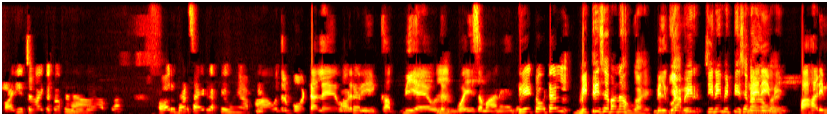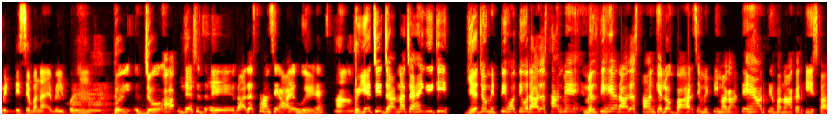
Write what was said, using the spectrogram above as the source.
और ये चाय का कप है हो हाँ। आपका। और उधर साइड रखे हुए हैं आपके? हाँ उधर बोतल है उधर भी कप भी है उधर हम्म। वही सामान है। तो ये टोटल मिट्टी से बना हुआ है? बिल्कुल या फिर चीनी मिट्टी से बना नहीं हुआ है? पहाड़ी मिट्टी से बना है बिल्कुल। हम्म। तो जो आप जैसे राजस्थान से आए हुए हैं हाँ। तो ये चीज़ जानना चाहेंगे कि ये जो मिट्टी होती है वो राजस्थान में मिलती है या राजस्थान के लोग बाहर से मिट्टी मंगाते हैं और फिर बना करके इसका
